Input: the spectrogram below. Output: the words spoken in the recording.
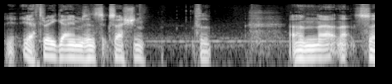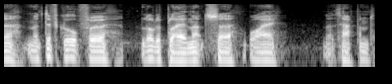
Yeah, three games in succession for and uh, that's uh, difficult for a lot of players, and that's uh, why that's happened.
